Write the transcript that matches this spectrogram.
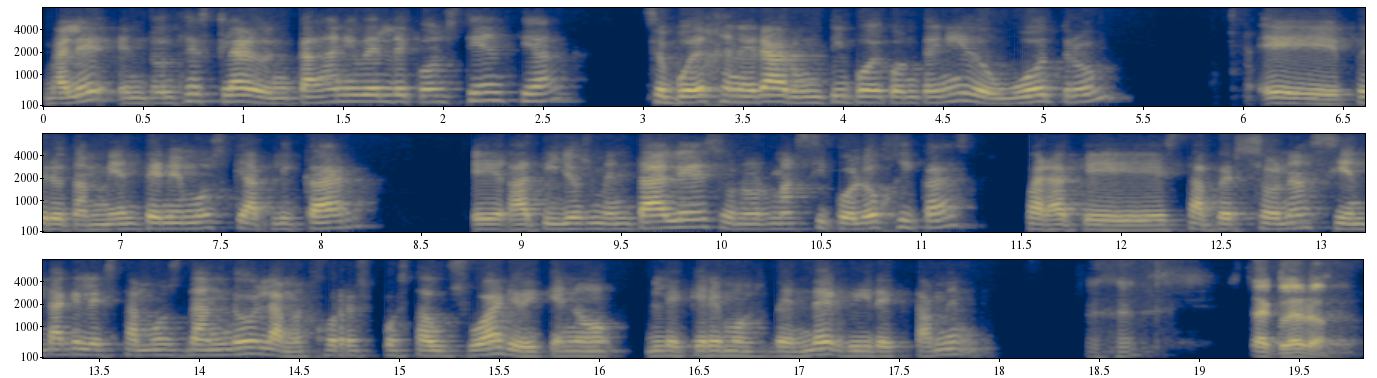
¿vale? Entonces, claro, en cada nivel de conciencia se puede generar un tipo de contenido u otro, eh, pero también tenemos que aplicar eh, gatillos mentales o normas psicológicas para que esta persona sienta que le estamos dando la mejor respuesta al usuario y que no le queremos vender directamente. Está claro.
